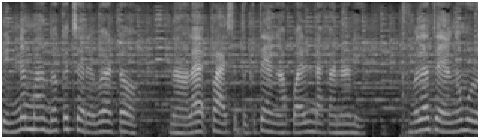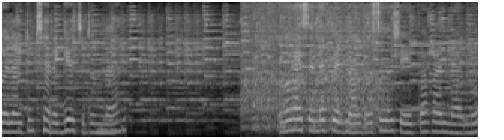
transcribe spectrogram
പിന്നെ അമ്മ അതൊക്കെ ചെലവ് കേട്ടോ നാളെ പായസത്തേക്ക് തേങ്ങാപ്പാൽ ഉണ്ടാക്കാനാണ്. അപ്പൊ ആ തേങ്ങ മുഴുവനായിട്ടും ചിരകി വെച്ചിട്ടുണ്ട്. അപ്പോൾ ഗൈസ് എന്റെ പെരുന്നാൾ ഡ്രസ്സ് ഒന്ന് ഉണ്ടായിരുന്നു.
